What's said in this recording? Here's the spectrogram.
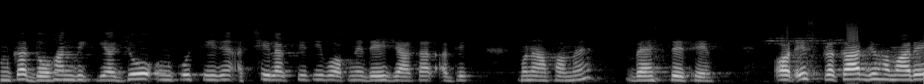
उनका दोहन भी किया। जो उनको चीज़ें अच्छी लगती थी, वो अपने देश जाकर अधिक मुनाफा में बेचते थे। और इस प्रकार जो हमारे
